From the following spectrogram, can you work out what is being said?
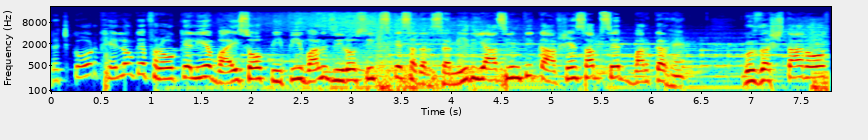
डचकोट खेलों के फरोग के लिए वाइस ऑफ़ पीपी 106 के सदर समीर यासीन की काफियाँ सबसे बरकर हैं। गुजशतर रोज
